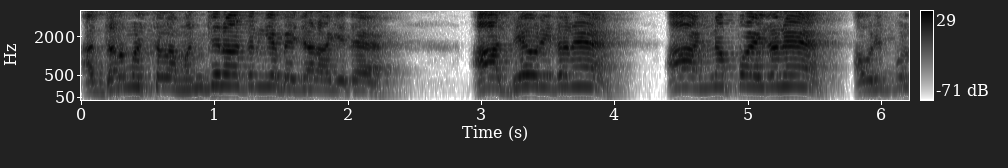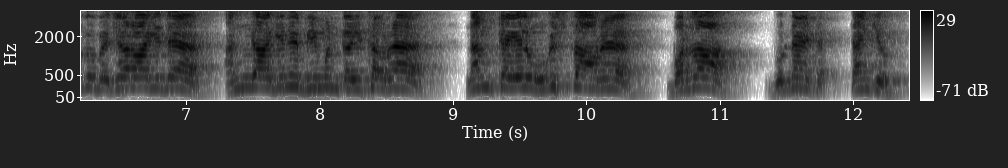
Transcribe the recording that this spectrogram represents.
ಆ ಧರ್ಮಸ್ಥಳ ಮಂಜುನಾಥನ್ಗೆ ಬೇಜಾರಾಗಿದೆ. ಆ ದೇವ್ರ ಇದಾನೆ, ಆ ಅಣ್ಣಪ್ಪ ಇದಾನೆ ಅವ್ರಿಬ್ಬರಿಗೂ ಬೇಜಾರಾಗಿದೆ. ಹಂಗಾಗಿನೇ ಭೀಮನ್ ಕಳ್ಸವ್ರೆ ನನ್ ಕೈಯಲ್ಲಿ ಉಗಿಸ್ತಾವ್ರೆ. ಬರ್ಲಾ? ಗುಡ್ ನೈಟ್ ಥ್ಯಾಂಕ್ ಯು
